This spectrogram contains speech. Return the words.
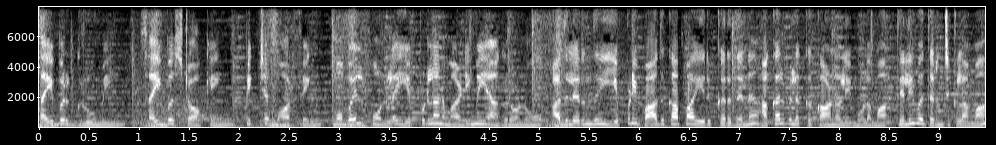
cyber grooming cyber stalking picture morphing mobile போன்ல எப்படிலாம் நம்ம அடிமையாகிறோனோ அதுல இருந்து எப்படி பாதுகாப்பா இருக்கிறதுன்னு அகல் விளக்கு காணொளி மூலமா தெளிவா தெரிஞ்சுக்கலாமா?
